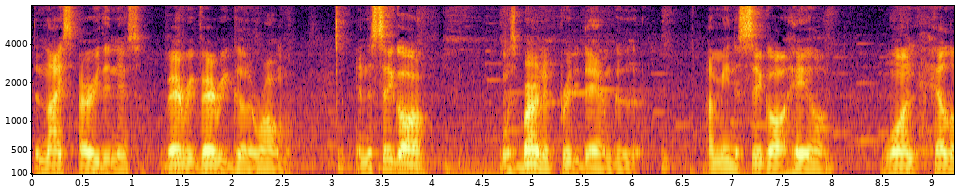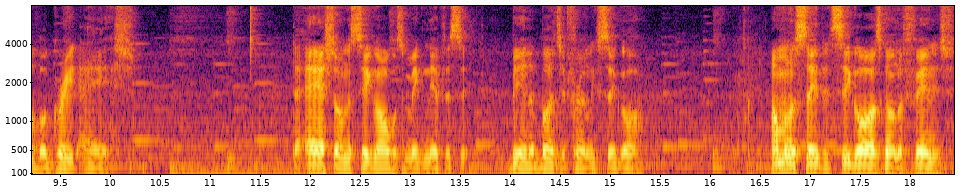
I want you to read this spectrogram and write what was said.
the nice earthiness. Very, very good aroma. And the cigar was burning pretty damn good. I mean, the cigar held one hell of a great ash. The ash on the cigar was magnificent, being a budget friendly cigar. I'm going to say that cigar is going to finish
